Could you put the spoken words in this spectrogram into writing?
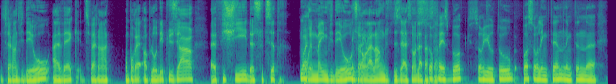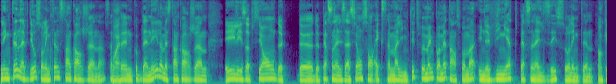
différentes vidéos avec différents. On pourrait uploader plusieurs euh, fichiers de sous-titres pour Ouais. une même vidéo Exact. selon la langue d'utilisation de la sur personne. Facebook, sur YouTube, pas sur LinkedIn. LinkedIn, euh, LinkedIn la vidéo sur LinkedIn, c'est encore jeune. Hein? Ça Ouais. fait une couple d'années, là, mais c'est encore jeune. Et les options de, de, de personnalisation sont extrêmement limitées. Tu peux même pas mettre en ce moment une vignette personnalisée sur LinkedIn. OK?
